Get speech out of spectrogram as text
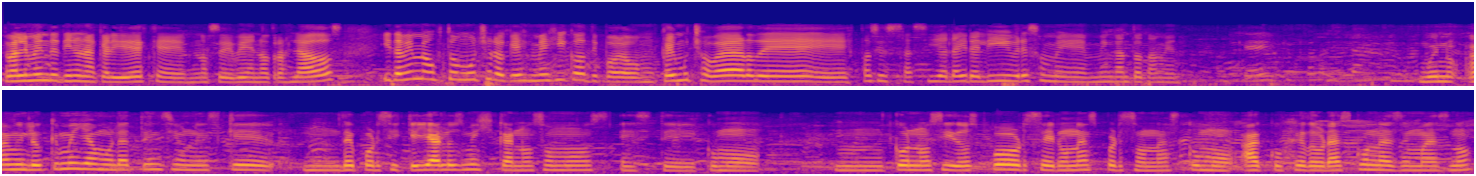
realmente tiene una calidez que no se ve en otros lados. Y también me gustó mucho lo que es México, tipo que hay mucho verde, eh, espacios así al aire libre, eso me, me encantó también. Bueno, a mí lo que me llamó la atención es que mm, de por sí que ya los mexicanos somos este como mm, conocidos por ser unas personas como acogedoras con las demás, ¿no?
